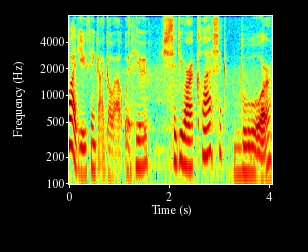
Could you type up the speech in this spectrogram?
Why do you think I go out with you? She said, You are a classic boor.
